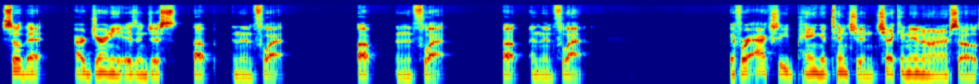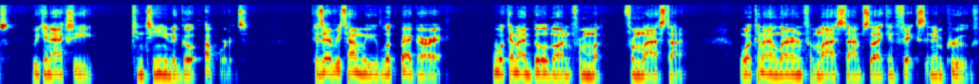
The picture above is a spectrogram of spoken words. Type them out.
So that our journey isn't just up and then flat, up and then flat, up and then flat. If we're actually paying attention, checking in on ourselves, we can actually continue to go upwards. Because every time we look back, all right, what can I build on from what from last time? What can I learn from last time so I can fix and improve?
